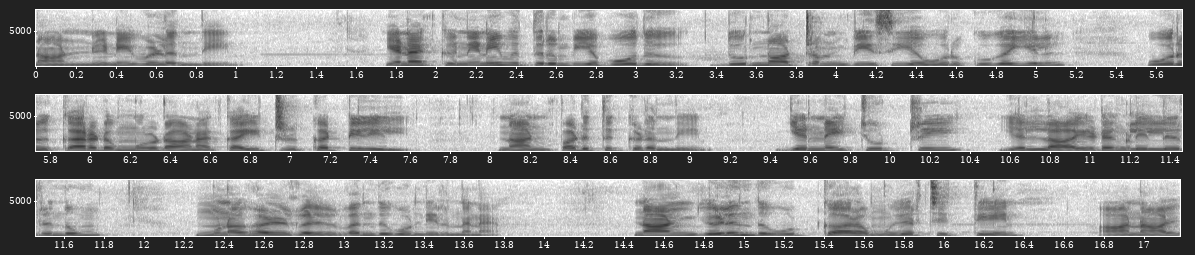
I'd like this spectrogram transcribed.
நான் நினைவிழந்தேன். எனக்கு நினைவு திரும்பிய போது துர்நாற்றம் வீசிய ஒரு குகையில் ஒரு கரடுமுரடான கயிற்று கட்டிலில் நான் படுத்து கிடந்தேன். என்னை சுற்றி எல்லா இடங்களிலிருந்தும் முனகல்கள் வந்து கொண்டிருந்தன. நான் எழுந்து உட்கார முயற்சித்தேன். ஆனால்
